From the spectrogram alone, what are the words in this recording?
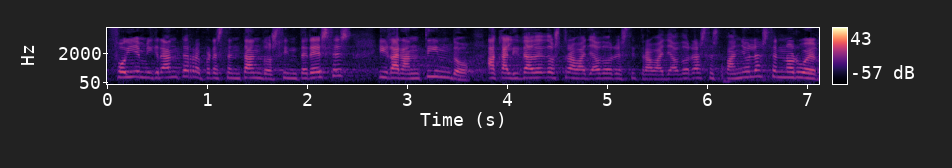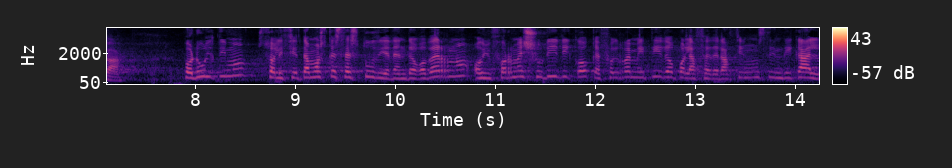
foi emigrante representando os intereses e garantindo a calidade dos traballadores e traballadoras españolas en Noruega. Por último, solicitamos que se estudie dende o Goberno o informe xurídico que foi remitido pola Federación Sindical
